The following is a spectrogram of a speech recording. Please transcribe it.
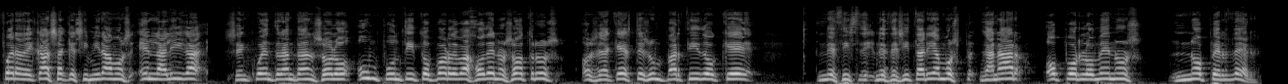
fuera de casa que si miramos en la liga se encuentran tan solo un puntito por debajo de nosotros. O sea que este es un partido que necesitaríamos ganar o por lo menos no perder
